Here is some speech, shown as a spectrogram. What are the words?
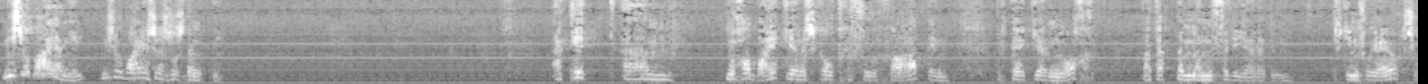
Nie so baie nie, nie so baie soos ons dink nie. Ek het ehm um, nogal baie kere skuldgevoel gehad en partykeer nog dat ek te min vir die Here doen. Miskien voel jy ook so.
